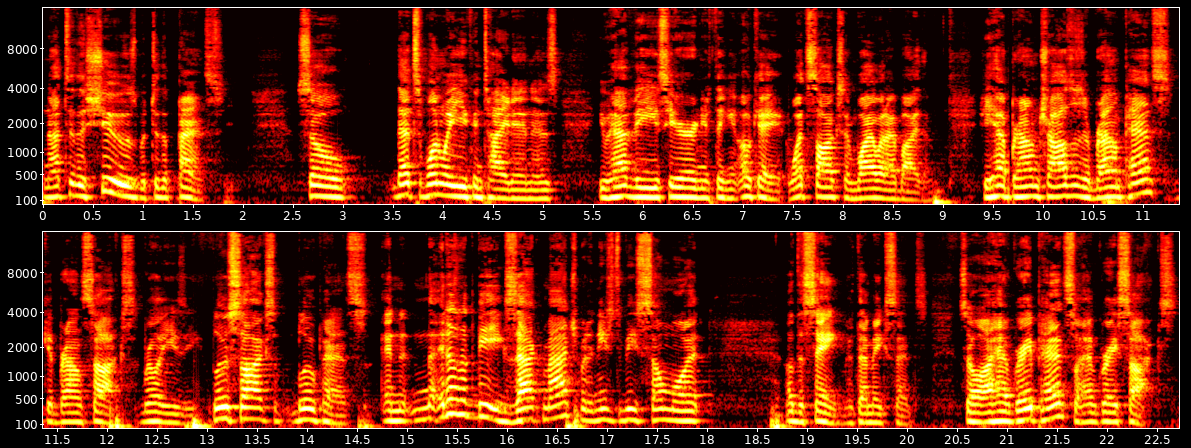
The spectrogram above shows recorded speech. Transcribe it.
Not to the shoes, but to the pants. So that's one way you can tie it in is you have these here and you're thinking, okay, what socks and why would I buy them? If you have brown trousers or brown pants, get brown socks. Really easy. Blue socks, blue pants. And it doesn't have to be exact match, but it needs to be somewhat of the same, if that makes sense. So I have gray pants, so I have gray socks.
